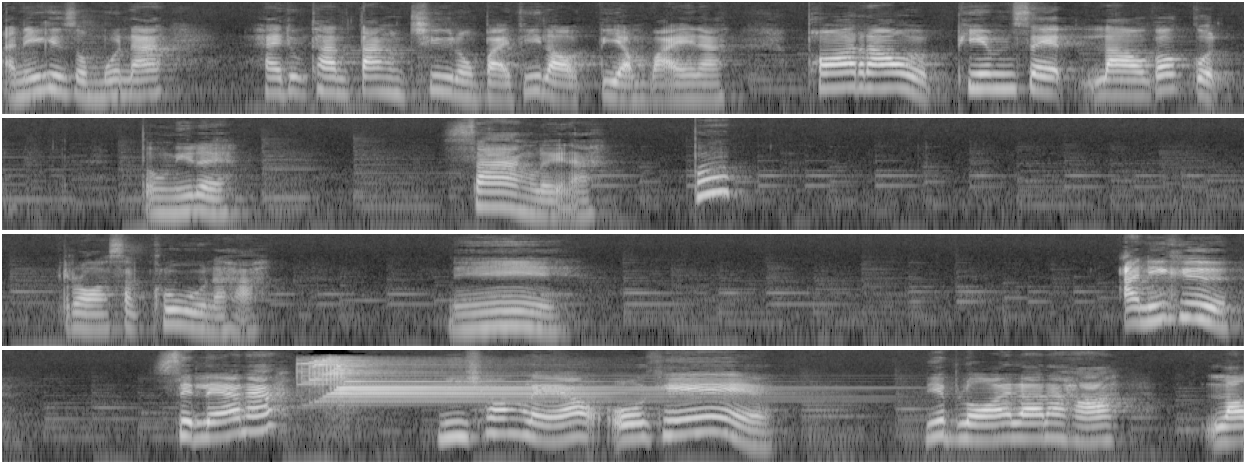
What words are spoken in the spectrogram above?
อันนี้คือสมมุตินะ ให้ทุกท่านตั้งชื่อลงไปที่เราเตรียมไว้นะ พอเราพิมพ์เสร็จเราก็กดตรงนี้เลย สร้างเลยนะ รอสักครู่นะคะ นี่ อันนี้คือเสร็จแล้วนะ มีช่องแล้ว โอเค เรียบร้อยแล้วนะคะ เรา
